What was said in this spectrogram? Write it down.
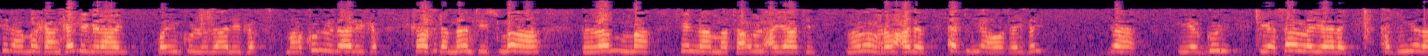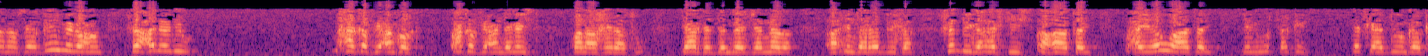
سيدا مركان كدق لهاي وإن كل ذلك ما كل ذلك. كاس لما أنت اسمها لما إلا متاع الحياة نظر راحة الدنيا هو سيسي ذهب هي قري هي سان ليالي الدنيا لنا سيقيم لهم راحة ديو محاك في عن كلك وحكى في عن دقيس. والآخرة دارت الدنبي الجنة عند ربك وحي هواتي للمتقين تتكاد دونك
